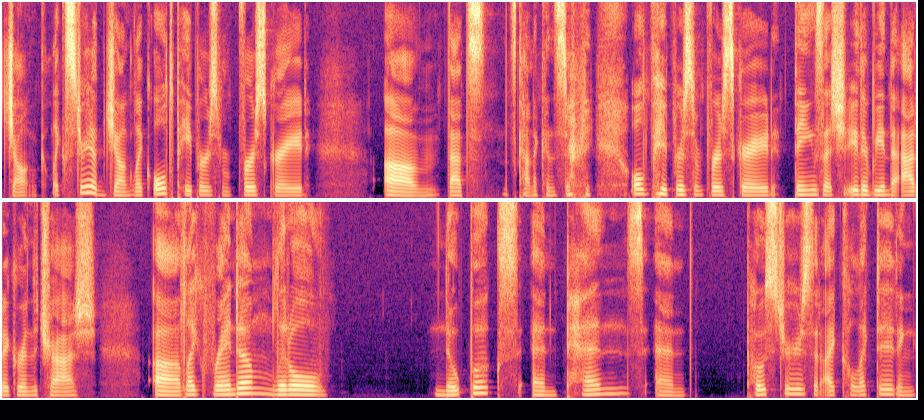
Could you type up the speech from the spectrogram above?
junk, like straight up junk, like old papers from first grade. Um that's that's kind of concerning. old papers from first grade, things that should either be in the attic or in the trash. Uh like random little notebooks and pens and posters that I collected and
